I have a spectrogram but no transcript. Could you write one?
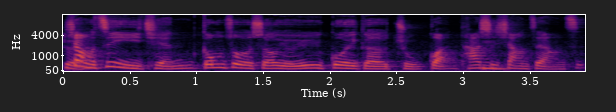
像我自己以前工作的时候，有遇过一个主管，他是像这样子。嗯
